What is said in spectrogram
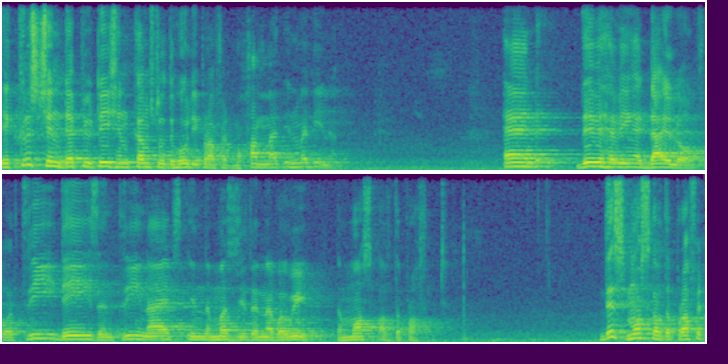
a Christian deputation comes to the Holy Prophet Muhammad in Medina. And they were having a dialogue for three days and three nights in the Masjid al Nabawi, the mosque of the Prophet. This mosque of the Prophet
